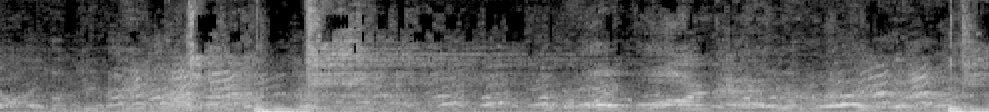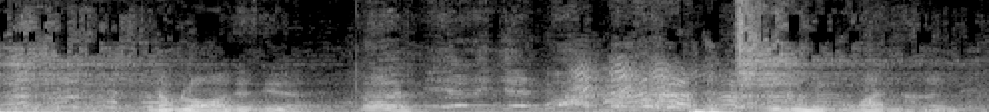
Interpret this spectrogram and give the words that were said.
หลายอยู่จริงๆกูป่วยกูอ่อนแออยู่เลยน้ำร้อนจริงๆนะเออมีอะไรเย็นวะมึงเห็นควันขึ้นโ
